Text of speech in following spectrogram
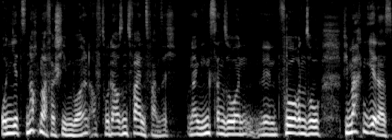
und jetzt nochmal verschieben wollen auf 2022. Und dann ging es dann so in den Foren so, wie machten ihr das?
